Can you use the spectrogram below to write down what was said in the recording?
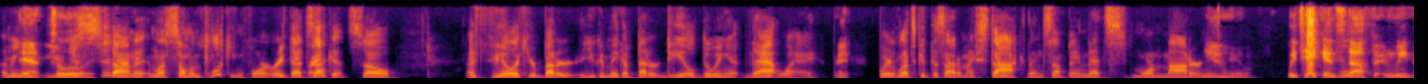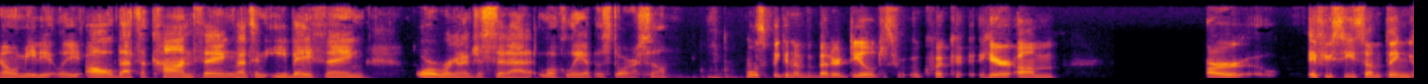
I mean, Yeah, you, you just sit on it unless someone's looking for it right that Right. second. So I feel like you're better. You can make a better deal doing it that way. Right. Where let's get this out of my stock than something that's more modern Yeah. and new. We take in stuff and we know immediately, oh, that's a con thing, that's an eBay thing, or we're gonna just sit at it locally at the store. So Well, speaking of a better deal, just real quick here, um, are if you see something,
